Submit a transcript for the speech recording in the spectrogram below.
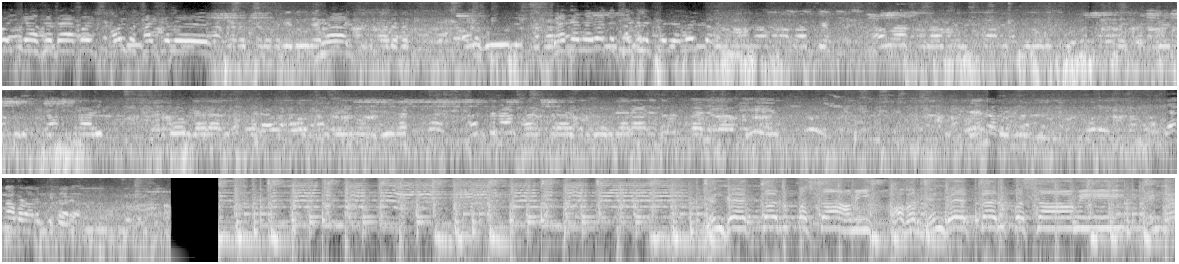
ওই কি আছে দেখ ওই ওই তো সাইকেলে দেখে தேங்காய் படம் அனுப்பிட்டாரு எங்க கருப்பசாமி அவர் எங்க கருப்பசாமி? எங்க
